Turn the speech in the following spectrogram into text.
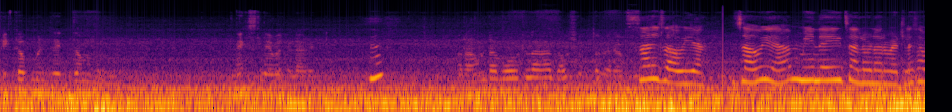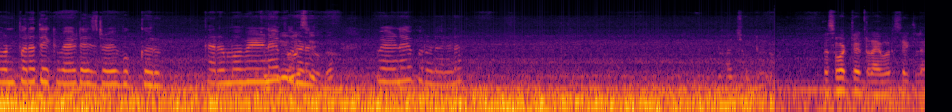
पिकअप म्हणजे एकदम नेक्स्ट लेवल डायरेक्ट राऊंड अबाउटला जाऊ शकतो का रे आपण? चल जाऊया. जाऊया. मी नाही चालवणार वाटल्यास आपण परत एक वेळा टेस्ट ड्राईव्ह बुक करू. कारण मग वेळ नाही तुम्ही reverse येऊ पूर्ण का? वेळ नाही पुरणार ना. हा छोटा. कसं वाटतं ड्रायव्हर सेटला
